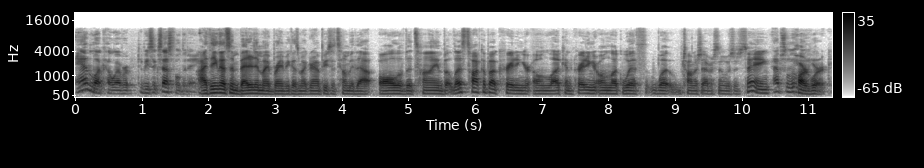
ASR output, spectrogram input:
and luck, however, to be successful today. I think that's embedded in my brain because my grandpa used to tell me that all of the time. But let's talk about creating your own luck and creating your own luck with what Thomas Jefferson was just saying. Absolutely. Hard work.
